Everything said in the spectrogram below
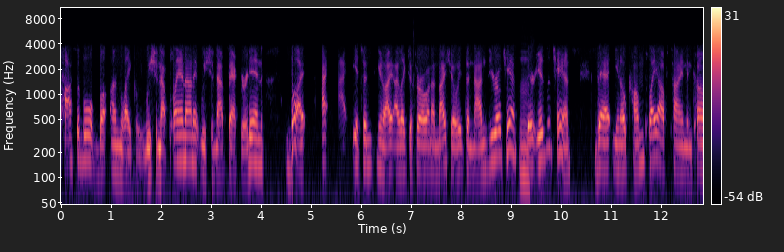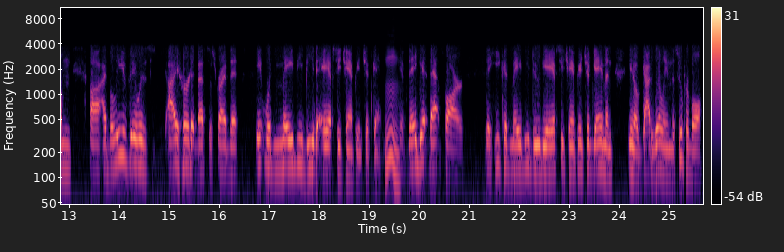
possible but unlikely. We should not plan on it. We should not factor it in. But I, I it's a you know I, I like to throw it on my show. It's a non-zero chance. Mm. There is a chance that you know come playoff time and come. Uh, I believe it was I heard it best described that it would maybe be the AFC Championship game mm. if they get that far. That he could maybe do the AFC Championship game and you know God willing the Super Bowl.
